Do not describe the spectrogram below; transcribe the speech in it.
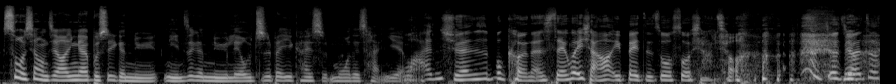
塑橡胶应该不是一个女你这个女流之辈一开始摸的产业，完全是不可能。谁会想要一辈子做塑橡胶？就觉得。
